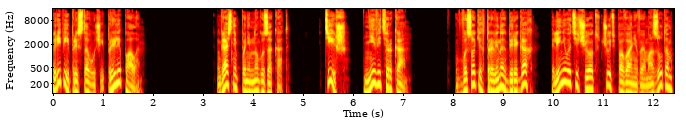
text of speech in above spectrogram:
репей приставучий, прилипало. Гаснет понемногу закат. Тишь, не ветерка. В высоких травяных берегах лениво течет, чуть пованивая мазутом,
